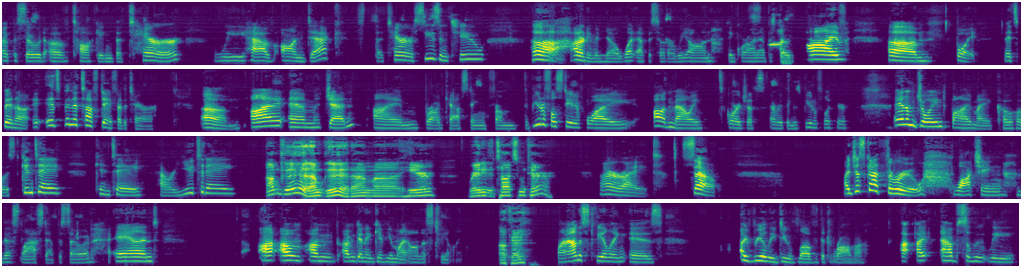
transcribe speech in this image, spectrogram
episode of Talking the Terror. We have on deck the Terror season two. Uh, I don't even know what episode are we on. I think we're on episode five. Um, boy, it's been a it's been a tough day for the Terror. Um, I am Jen. I'm broadcasting from the beautiful state of Hawaii on Maui. It's gorgeous. Everything's beautiful here. And I'm joined by my co-host Kinte. Kinte, how are you today? I'm good. I'm good. I'm uh, here ready to talk some terror. All right. So I just got through watching this last episode and I, I'm I'm I'm gonna give you my honest feeling. Okay. My honest feeling is I really do love the drama. I, I absolutely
